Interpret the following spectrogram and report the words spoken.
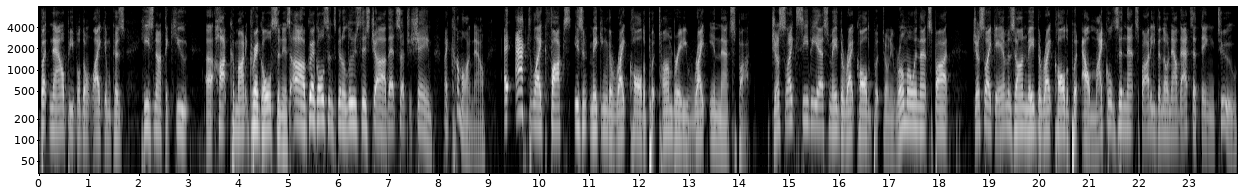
But now people don't like him because he's not the cute, uh, hot commodity. Greg Olsen is. Oh, Greg Olsen's going to lose this job. That's such a shame. Like, come on now. Act like Fox isn't making the right call to put Tom Brady right in that spot. Just like CBS made the right call to put Tony Romo in that spot, just like Amazon made the right call to put Al Michaels in that spot, even though now that's a thing too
